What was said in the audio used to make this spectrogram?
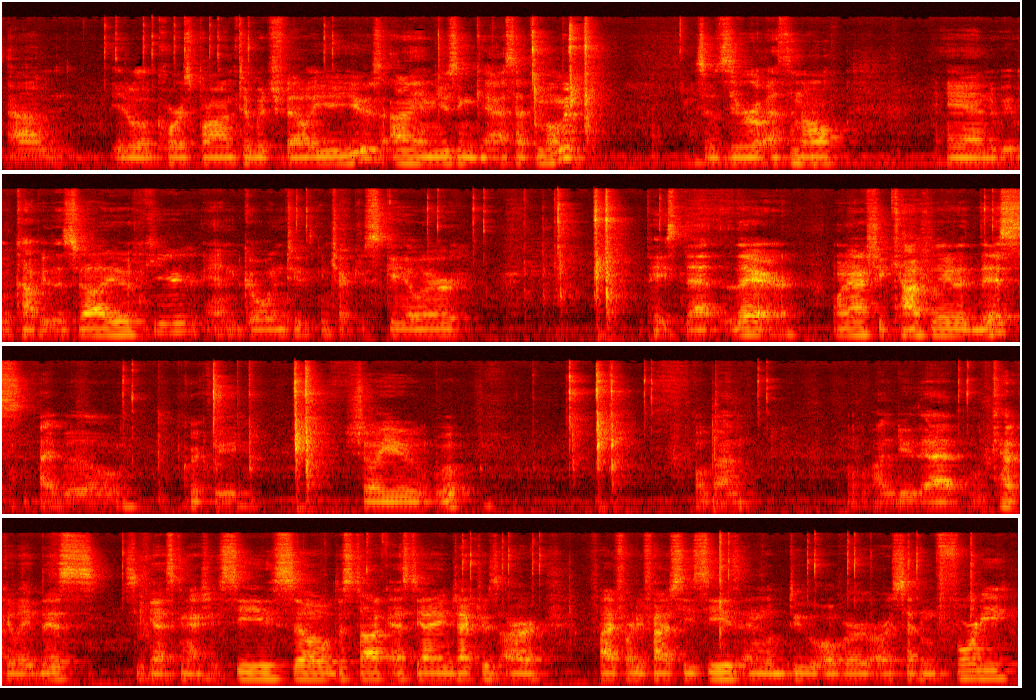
um, it'll correspond to which value you use. I am using gas at the moment, so zero ethanol. And we will copy this value here and go into the injector scaler, paste that there. When I actually calculated this, I will quickly show you, whoop, hold on, we'll undo that, we'll calculate this so you guys can actually see. So the stock STI injectors are 545 cc's and we'll do over our 740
